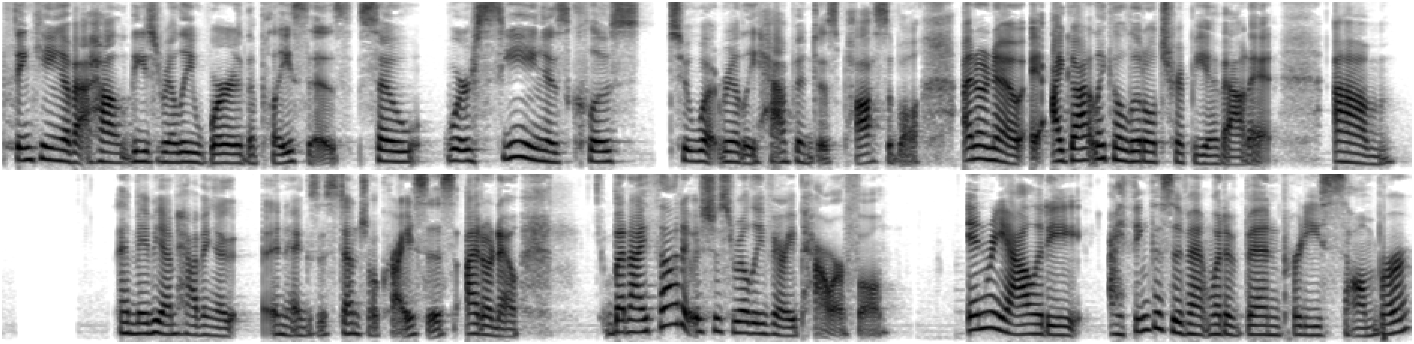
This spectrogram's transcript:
thinking about how these really were the places. So we're seeing as close to what really happened as possible. I don't know. I got like a little trippy about it. Um, and maybe I'm having a, an existential crisis. I don't know. But I thought it was just really very powerful in reality, I think this event would have been pretty somber.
